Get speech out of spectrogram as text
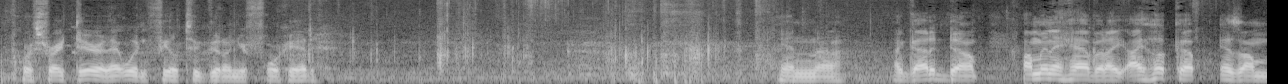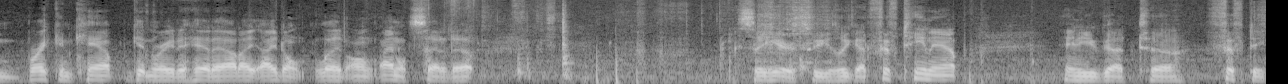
Of course right there, that wouldn't feel too good on your forehead. And uh, I got a dump. I'm in a habit. I, I, hook up as I'm breaking camp, getting ready to head out. I, I don't let on. I don't set it up. See here. So you got 15 amp, and you got uh, 50,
